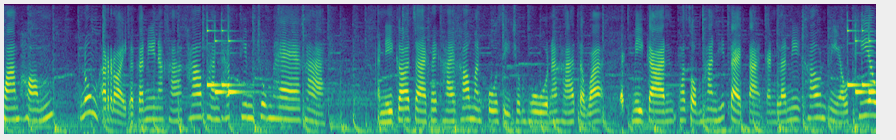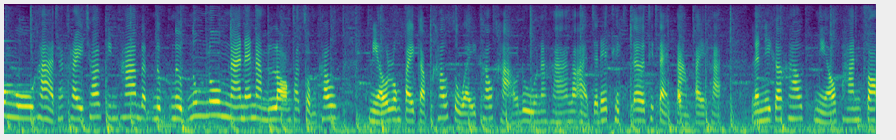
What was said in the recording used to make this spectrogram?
ความหอมนุ่มอร่อยแล้วก็นี่นะคะ ข้าวพันทับทิมชุมแพค่ะ อันนี้ก็จะคล้ายๆ ข้าวมันปูสีชมพูนะคะ แต่ว่า มีการผสมพันธุ์ที่แตกต่างกันและนี่ข้าวเหนียวเคี่ยวงูค่ะ ถ้าใครชอบกินข้าวแบบหนึบๆนุ่มๆนะ แนะนำลองผสมข้าวเหนียวลงไปกับข้าวสวยข้าวขาวดูนะคะ เราอาจจะได้ t e x t อร์ที่แตกต่างไปค่ะ และนี่ก็ข้าวเหนียวพันกอ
